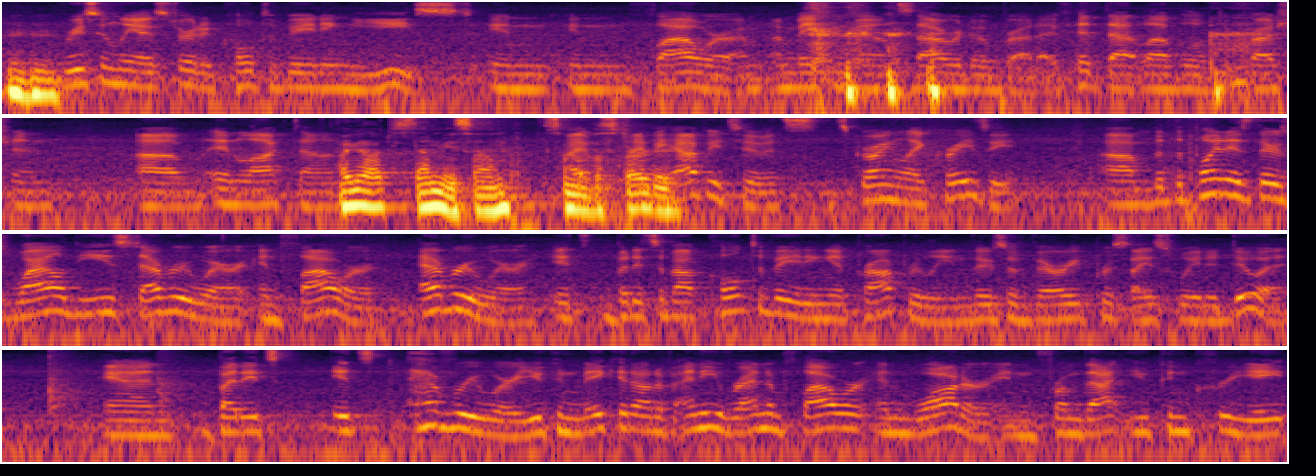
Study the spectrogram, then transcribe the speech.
Mm-hmm. Recently I started cultivating yeast in, in flour. I'm, I'm making my own sourdough bread. I've hit that level of depression um, in lockdown. Oh, you'll have to send me some. Some I, of the starter. I'd be happy to. It's it's growing like crazy. Um, but the point is, there's wild yeast everywhere in flour, everywhere. It's but it's about cultivating it properly, and there's a very precise way to do it. And but it's it's everywhere. You can make it out of any random flour and water, and from that you can create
